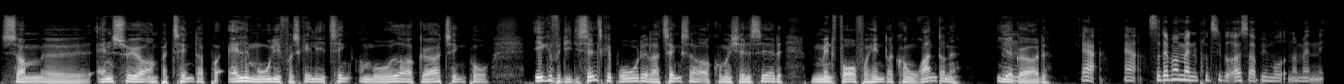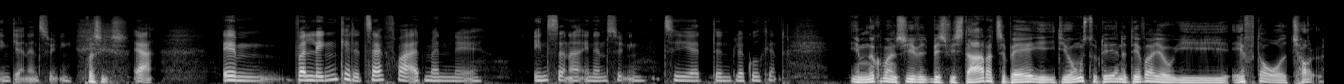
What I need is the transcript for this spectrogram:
som øh, ansøger om patenter på alle mulige forskellige ting og måder at gøre ting på. Ikke fordi de selv skal bruge det, eller har tænkt sig at kommercialisere det, men for at forhindre konkurrenterne i mm. at gøre det. Ja, ja. Så det må man i princippet også op imod, når man indgiver en ansøgning. Præcis. Ja. Øhm, hvor længe kan det tage fra, at man øh, indsender en ansøgning, til at den bliver godkendt? Jamen nu kan man sige, hvis vi starter tilbage i de unge studerende, det var jo i efteråret 12.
